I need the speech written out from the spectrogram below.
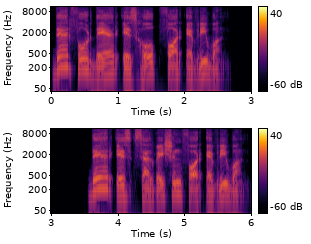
Therefore there is hope for everyone. There is salvation for everyone.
